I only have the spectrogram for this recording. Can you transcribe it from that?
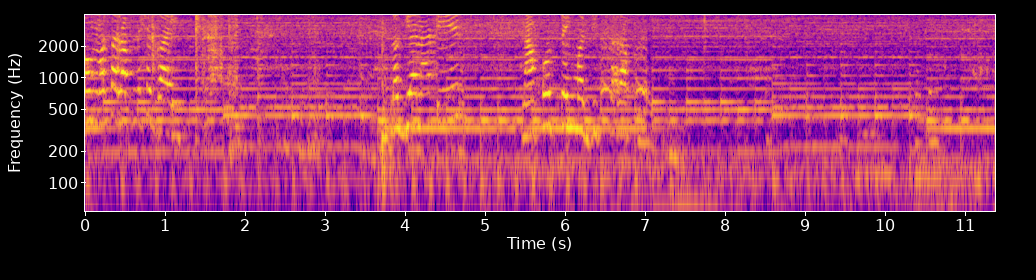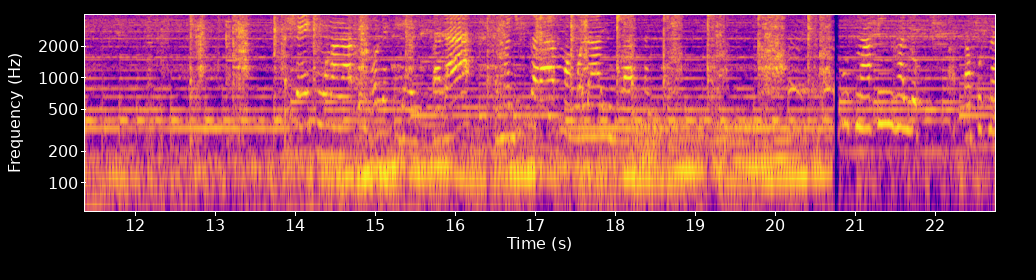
Mukhang masarap na siya guys. Lagyan natin ng konting magic sarap. Shake muna natin ulit guys para sa magic sarap mawala yung lasa. Tapos nating halo tapos na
